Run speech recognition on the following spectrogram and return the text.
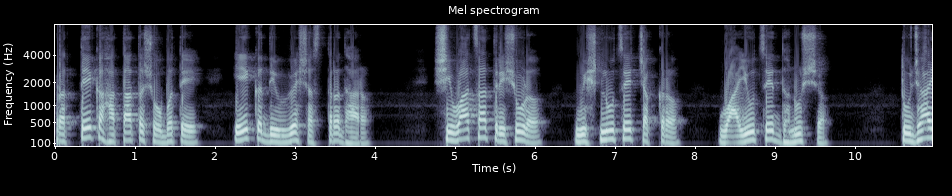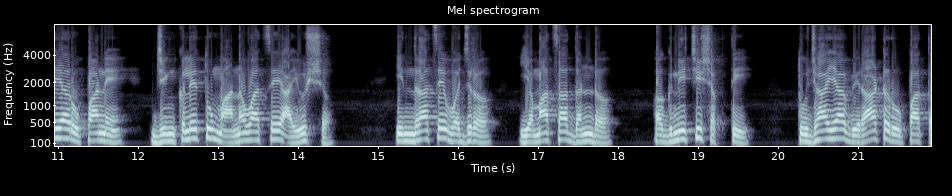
प्रत्येक हातात शोभते एक दिव्य शस्त्रधार. शिवाचा त्रिशूळ विष्णूचे चक्र वायूचे धनुष्य. तुझ्या या रूपाने जिंकले तू मानवाचे आयुष्य. इंद्राचे वज्र यमाचा दंड अग्नीची शक्ती. तुझ्या या विराट रूपात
